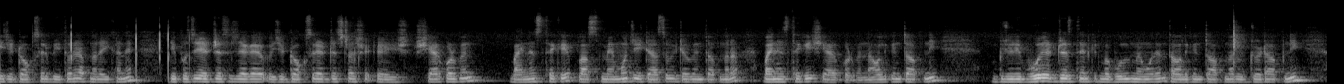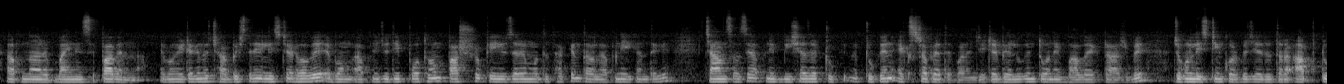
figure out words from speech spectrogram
এই যে ডক্সের ভিতরে আপনারা এখানে ডিপোজিট অ্যাড্রেসের জায়গায় ওই যে ডক্সের অ্যাড্রেসটা শেয়ার করবেন। বাইন্যান্স থেকে প্লাস মেমো যেটা আছে ওইটাও কিন্তু আপনারা বাইন্যান্স থেকেই শেয়ার করবেন। নাহলে কিন্তু আপনি যদি ভুল অ্যাড্রেস দেন কিংবা ভুল মেমো দেন, তাহলে কিন্তু আপনার উইড্রোটা আপনি আপনার বাইন্যান্সে পাবেন না। এবং এটা কিন্তু ছাব্বিশ তারিখ লিস্টেড হবে এবং আপনি যদি প্রথম পাঁচশো কে ইউজারের মধ্যে থাকেন, তাহলে আপনি এখান থেকে চান্স আছে আপনি বিশ হাজার টোকেন এক্সট্রা পেতে পারেন, যেটার ভ্যালু কিন্তু অনেক ভালো একটা আসবে যখন লিস্টিং করবে, যেহেতু তারা আপ টু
